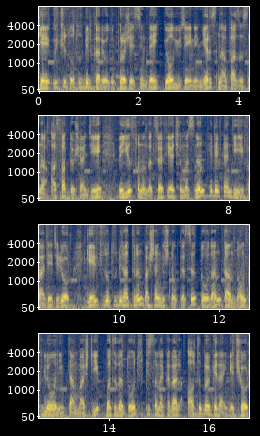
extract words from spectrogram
G331 karayolu projesinde yol yüzeyinin yarısından fazlasına asfalt döşeneceği ve yıl sonunda trafiğe açılmasının hedeflendiği ifade ediliyor. G331 hattının başlangıç noktası doğudan Dandong, Liaoning'den başlayıp batıda Doğu Türkistan'a kadar 6 bölgeden geçiyor.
